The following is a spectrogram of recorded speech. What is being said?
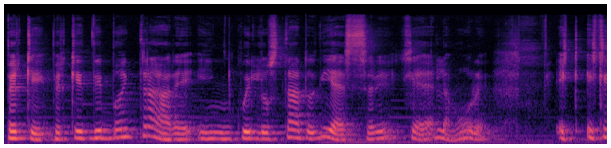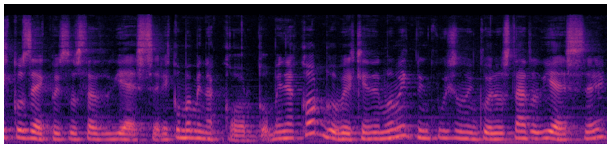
Perché? Perché devo entrare in quello stato di essere che è l'amore. E, e, che cos'è questo stato di essere? Come me ne accorgo? Me ne accorgo perché nel momento in cui sono in quello stato di essere,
